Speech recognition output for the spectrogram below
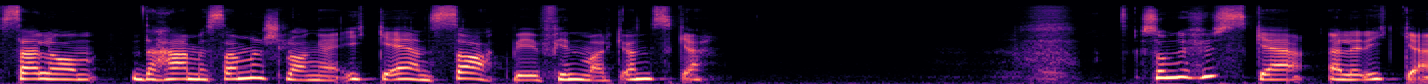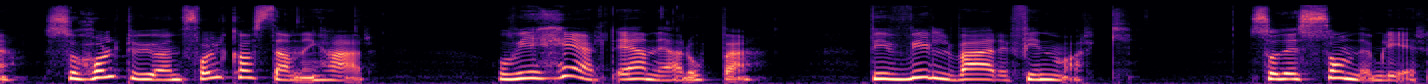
selv om det her med sammenslåinger ikke er en sak vi i Finnmark ønsker. Som du husker eller ikke, så holdt vi jo en folkeavstemning her, og vi er helt enige her oppe. Vi vil være Finnmark. Så det er sånn det blir.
